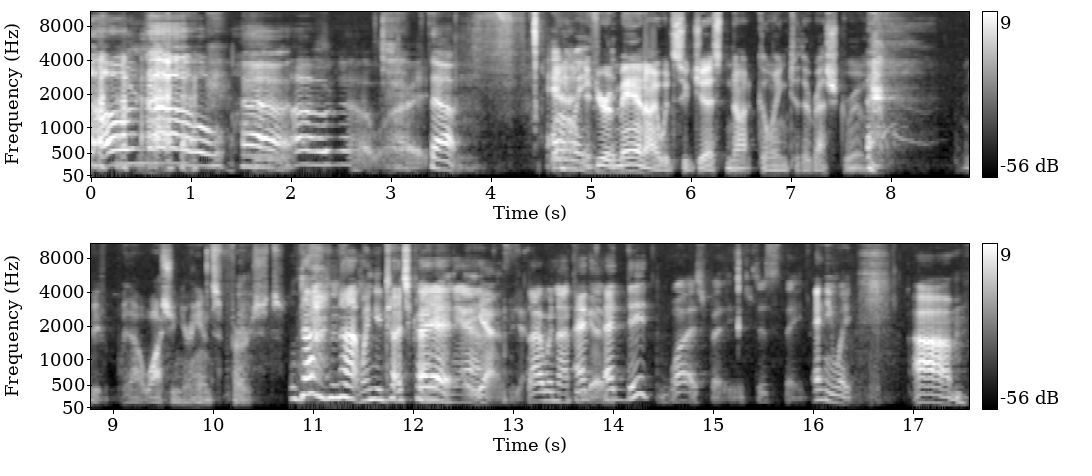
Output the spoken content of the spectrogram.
oh no. oh no. All right. so, anyway, if you're a man, I would suggest not going to the restroom without washing your hands first. Not, not when you touch cayenne. yeah. yeah. Yeah. That would not be I, good. I did wash, but it just stayed. Anyway, um,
